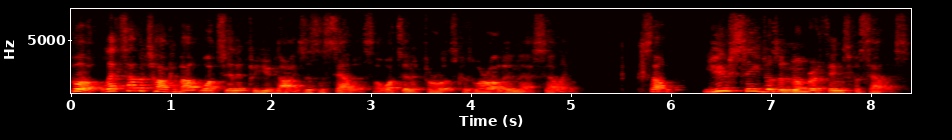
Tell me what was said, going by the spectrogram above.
But let's have a talk about what's in it for you guys as the sellers, or what's in it for us, because we're all in there selling. So UC does a number of things for sellers.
